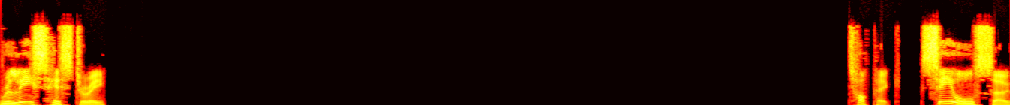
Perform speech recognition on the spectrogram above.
Release history See also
